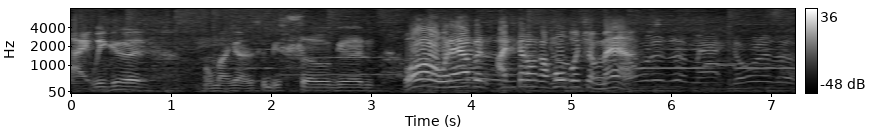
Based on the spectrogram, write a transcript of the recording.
Alright, we good. Oh my god, it's gonna be so good. Whoa, what happened? I just got like a whole bunch of maps. Go to the map. Go to the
